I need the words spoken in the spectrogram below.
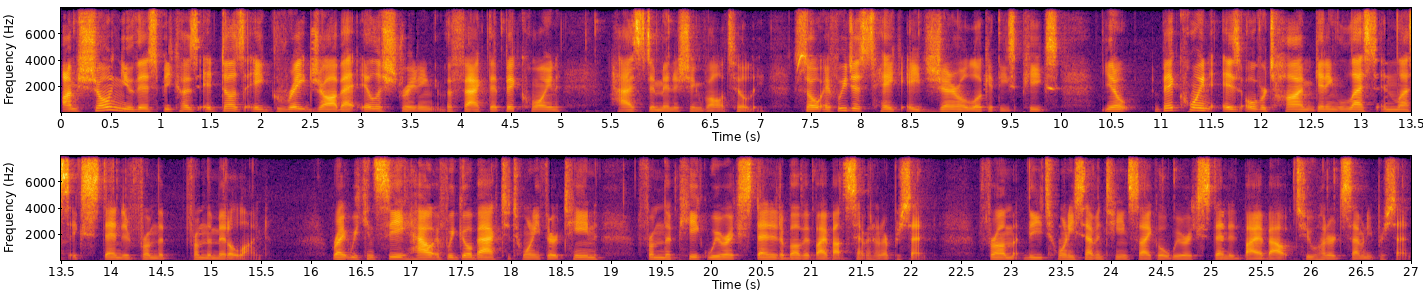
I'm showing you this because it does a great job at illustrating the fact that Bitcoin has diminishing volatility. So if we just take a general look at these peaks, you know, Bitcoin is over time getting less and less extended from the from the middle line. Right? We can see how if we go back to 2013, from the peak we were extended above it by about 700%. From the 2017 cycle, we were extended by about 270%.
